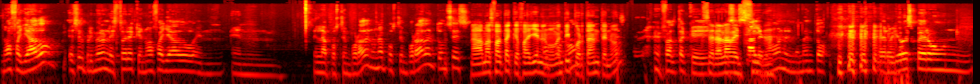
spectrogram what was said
No ha fallado. Es el primero en la historia que no ha fallado en, en, la postemporada, en una postemporada. Entonces. Nada más falta que falle en el momento importante, ¿no? falta que. Será la vencida. En el momento. Pero yo espero un,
